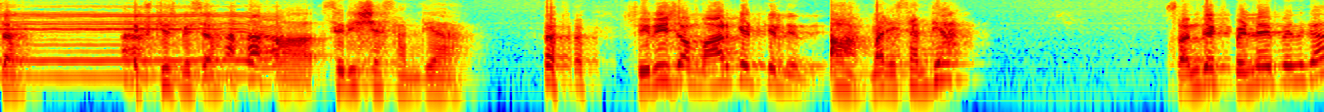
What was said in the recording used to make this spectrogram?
Sir. Excuse me sir Sirisha Sandhya. Sirisha మార్కెట్కి వెళ్ళింది ఆ, మరి సంధ్య? సంధ్యకి పెళ్ళి అయిపోయిందిగా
